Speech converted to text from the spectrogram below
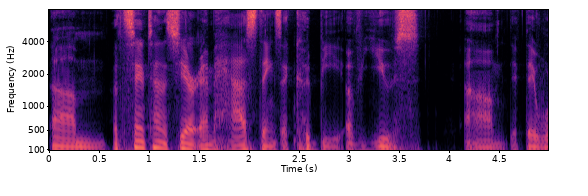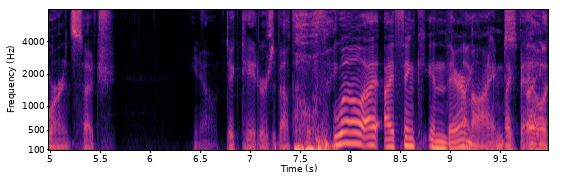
Um, At the same time, the CRM has things that could be of use um, if they weren't such, you know, dictators about the whole thing. well, I, I think in their like, mind, like the heli-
